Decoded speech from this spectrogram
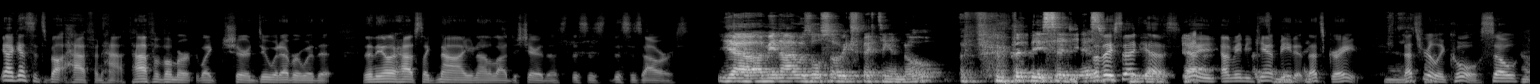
Yeah, I guess it's about half and half. Half of them are like, sure, do whatever with it. And then the other half's like, nah, you're not allowed to share this. This is this is ours. Yeah, I mean, I was also expecting a no, but they said yes. But they said yes. Yeah, yeah I mean, you can't beat it. That's great. Yeah. That's really cool. So, Yeah.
